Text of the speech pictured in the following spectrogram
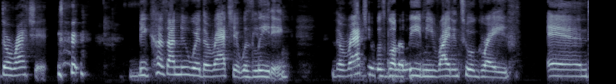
the ratchet? because I knew where the ratchet was leading. The ratchet was going to lead me right into a grave. And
